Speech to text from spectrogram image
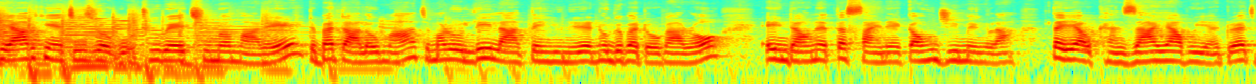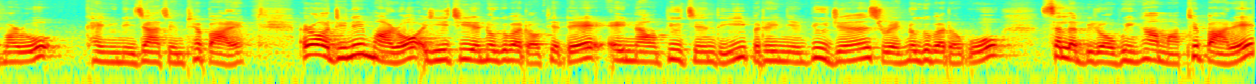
ဘုရားသခင်ရဲ့ကြီးစွာကိုအထူးပဲချီးမွမ်းပါတယ်တပတ်တာလုံးမှာကျမတို့လေ့လာသင်ယူနေတဲ့နှုတ်ကပတ်တော်ကတော့အိမ်တောင်နဲ့သက်ဆိုင်တဲ့ကောင်းကြီးမင်္ဂလာတက်ရောက်ခံစားရဖို့ရန်အတွက်ကျမတို့ခံယူနေကြခြင်းဖြစ်ပါတယ်အဲ့တော့ဒီနေ့မှာတော့အရေးကြီးတဲ့နှုတ်ကပတ်တော်ဖြစ်တဲ့အိမ်တောင်ပြုခြင်းသည်ဗဒိညင်ပြုခြင်းဆိုတဲ့နှုတ်ကပတ်တော်ကိုဆက်လက်ပြီးတော့ဝင်ငှမှာဖြစ်ပါတယ်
